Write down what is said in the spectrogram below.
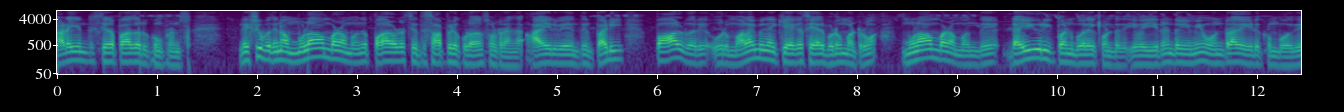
தடையின்றி சிறப்பாக இருக்கும் ஃப்ரெண்ட்ஸ் நெக்ஸ்ட்டு பார்த்தீங்கன்னா முலாம்பழம் வந்து பாலோடு சேர்த்து சாப்பிடக்கூடாதுன்னு சொல்கிறாங்க ஆயுர்வேதத்தின் படி பால் வரு ஒரு மலமிளக்கியாக செயல்படும் மற்றும் முலாம்பழம் வந்து டையூரிக் பண்புகளை கொண்டது. இவை இரண்டையுமே ஒன்றாக எடுக்கும்போது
